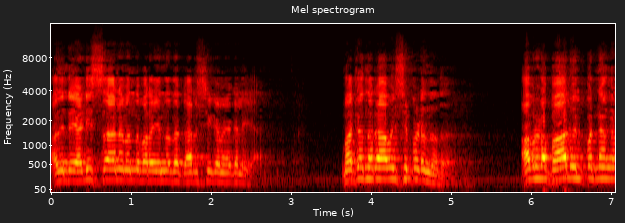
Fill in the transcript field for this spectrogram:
അതിന്റെ അടിസ്ഥാനം എന്ന് പറയുന്നത് കാർഷിക മേഖലയാണ്. മറ്റൊന്നൊരാവശ്യപ്പെടുന്നത് അവരുടെ പാൽ ഉൽപ്പന്നങ്ങൾ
